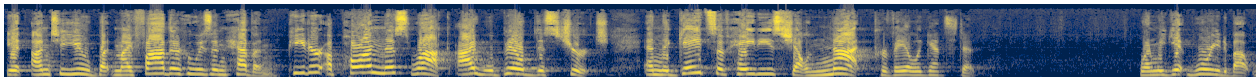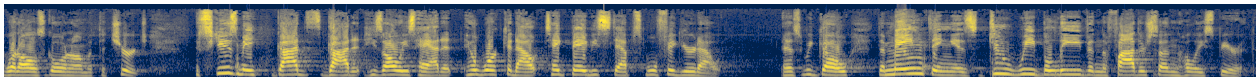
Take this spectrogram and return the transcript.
it unto you, but my Father who is in heaven. Peter, upon this rock I will build this church, and the gates of Hades shall not prevail against it. When we get worried about what all's going on with the church, excuse me, God's got it. He's always had it. He'll work it out. Take baby steps. We'll figure it out as we go. The main thing is do we believe in the Father, Son, and Holy Spirit?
